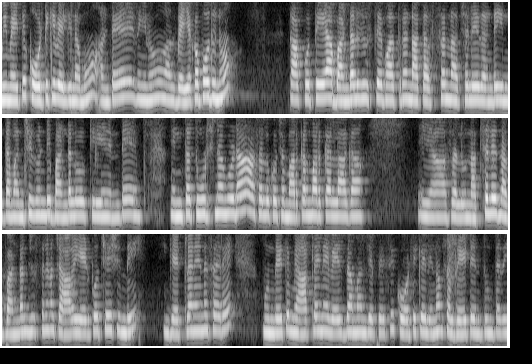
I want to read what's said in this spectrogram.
మేమైతే కోటికి వెళ్ళినాము. అంటే నేను అది వేయకపోదును కాకపోతే ఆ బండలు చూస్తే మాత్రం నాకు అస్సలు నచ్చలేదండి. ఇంత మంచిగా ఉండి బండలు క్లీన్ అంటే ఎంత తూడ్చినా కూడా అసలు కొంచెం మరకలు మరకల్లాగా ఇక అసలు నచ్చలేదు. నాకు బండలు చూస్తేనే నాకు చాలా ఏడిపోచేసింది ఇంక ఎట్లనైనా సరే ముందైతే మ్యాట్లైనా వేద్దామని చెప్పేసి కోటికి వెళ్ళినాం అసలు రేట్ ఎంత ఉంటుంది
